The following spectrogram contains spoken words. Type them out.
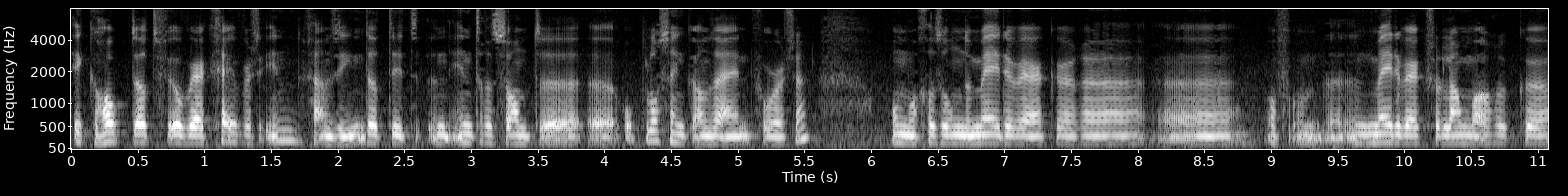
ik, hoop dat veel werkgevers in gaan zien dat dit een interessante uh, oplossing kan zijn voor ze. Om een gezonde medewerker uh, uh, of om een medewerker zo lang mogelijk uh,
